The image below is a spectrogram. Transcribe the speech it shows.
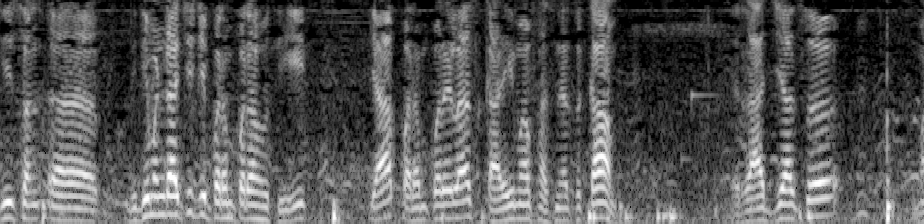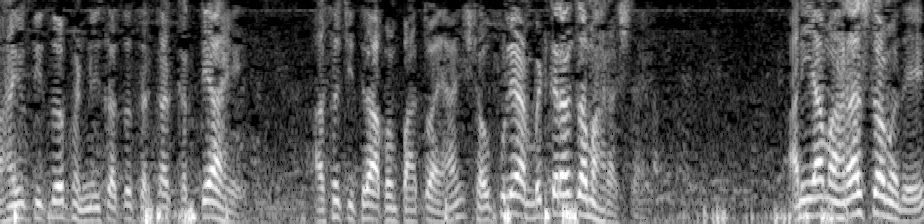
जी सं- विधिमंडळाची जी परंपरा होती त्या परंपरेलाच काळीमा फासण्याचं काम राज्याचं महायुतीचं फडणवीसाचं सरकार करते आहे असं चित्र आपण पाहतो आहे हा शौफुले आंबेडकरांचा महाराष्ट्र आहे. आणि या महाराष्ट्रामध्ये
